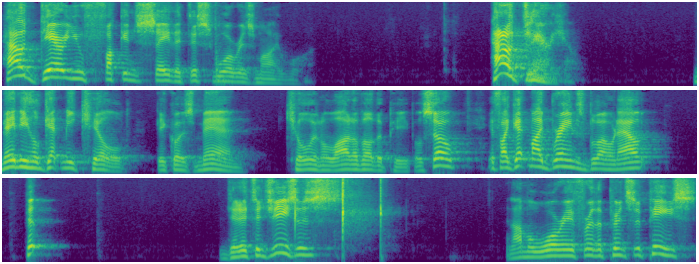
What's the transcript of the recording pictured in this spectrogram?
How dare you fucking say that this war is my war? How dare you? Maybe he'll get me killed because, man, killing a lot of other people. So if I get my brains blown out, did it to Jesus, and I'm a warrior for the Prince of Peace,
